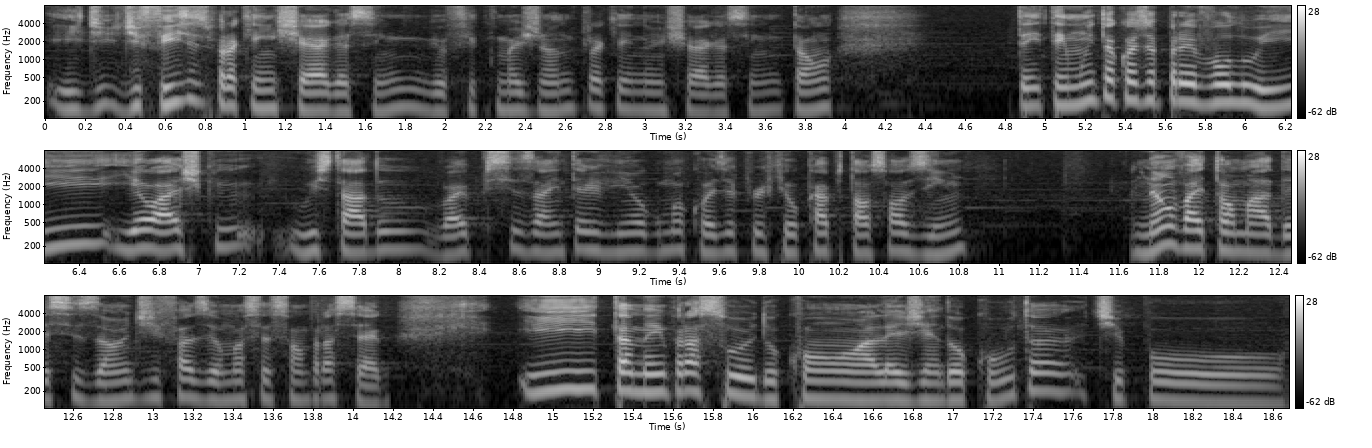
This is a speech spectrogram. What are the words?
e difíceis para quem enxerga assim. Eu fico imaginando para quem não enxerga assim. Então tem, tem muita coisa para evoluir e eu acho que o Estado vai precisar intervir em alguma coisa porque o capital sozinho não vai tomar a decisão de fazer uma sessão para cego. E também para surdo, com a legenda oculta, tipo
